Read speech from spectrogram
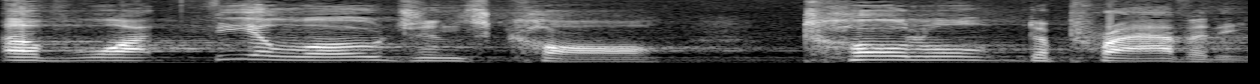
of what theologians call total depravity.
